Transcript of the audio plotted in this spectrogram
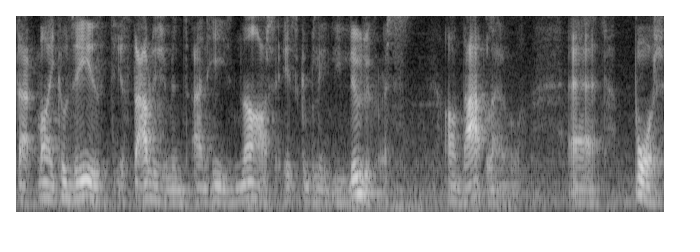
that Michael D is the establishment and he's not is completely ludicrous on that level. Uh, but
